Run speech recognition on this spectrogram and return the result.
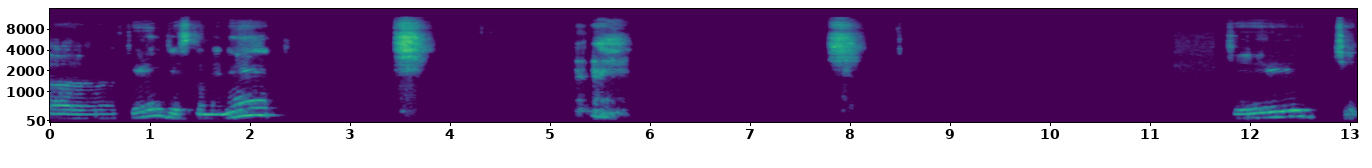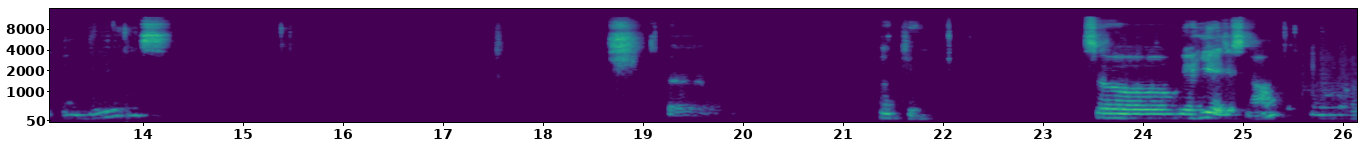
Okay, just a minute. okay, check on this. Uh, okay. So we are here just now. Uh,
